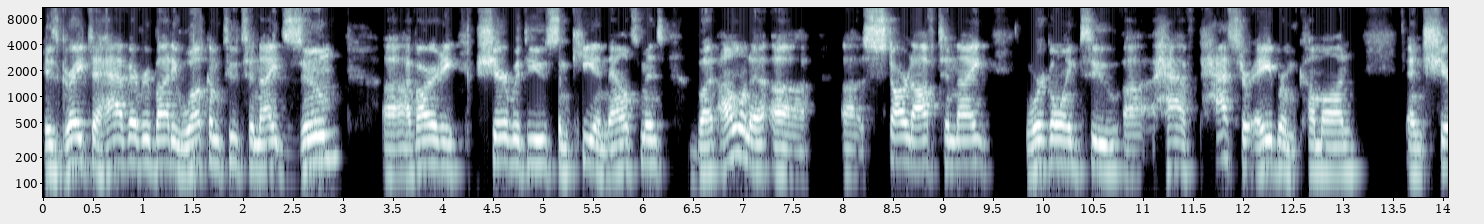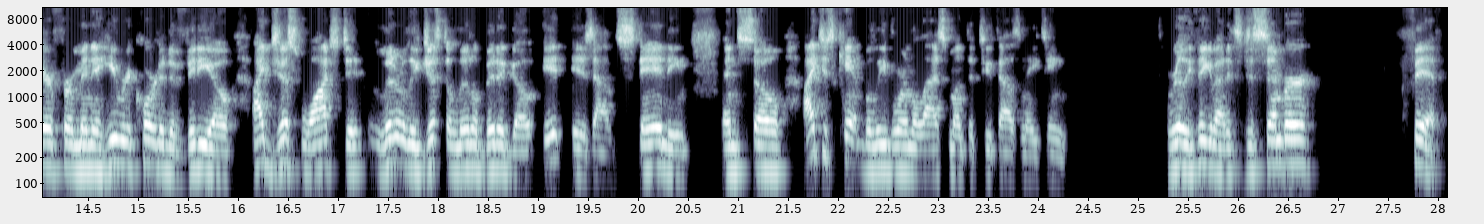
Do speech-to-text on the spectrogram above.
It's great to have everybody. Welcome to tonight's Zoom. Uh, I've already shared with you some key announcements, but I want to uh, uh, start off tonight. We're going to uh, have Pastor Abram come on and share for a minute. He recorded a video. I just watched it literally just a little bit ago. It is outstanding. And so I just can't believe we're in the last month of 2018. Really think about it. It's December 5th.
